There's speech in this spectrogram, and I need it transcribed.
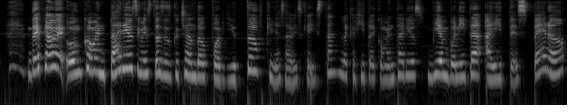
Déjame un comentario si me estás escuchando por YouTube, que ya sabes que ahí está la cajita de comentarios bien bonita, ahí te espero.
